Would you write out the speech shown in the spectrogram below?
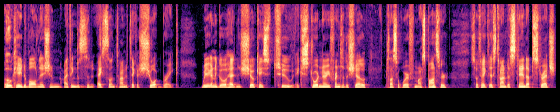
Okay, Duval Nation, I think this is an excellent time to take a short break. We're going to go ahead and showcase two extraordinary friends of the show, plus a word from our sponsor. So take this time to stand up, stretch,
